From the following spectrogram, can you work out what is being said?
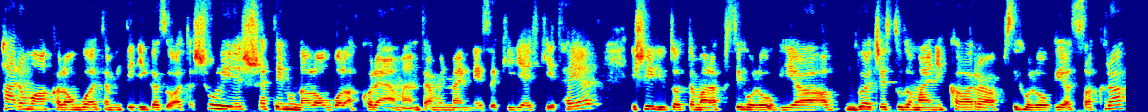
három alkalom volt, amit így igazolt a suli, és hát én unalomból akkor elmentem, hogy megnézek így egy-két helyet, és így jutottam el a pszichológia, a bölcsésztudományi karra, a pszichológia szakra,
